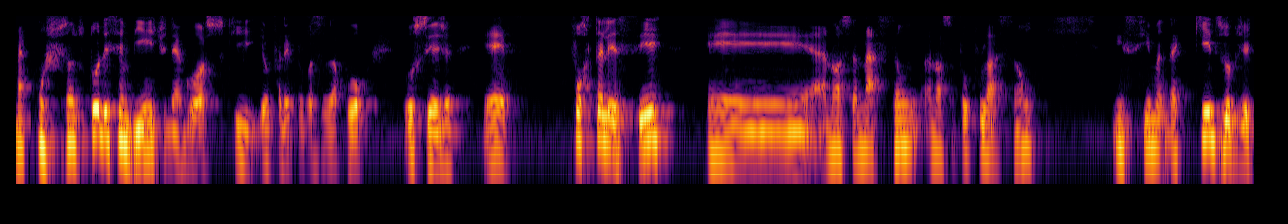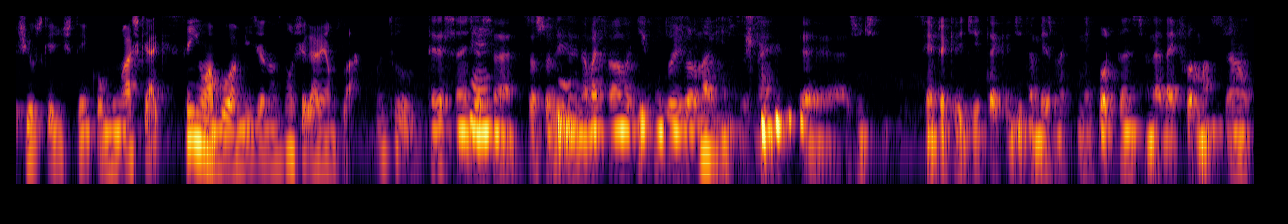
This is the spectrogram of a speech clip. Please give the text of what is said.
na construção de todo esse ambiente de negócios que eu falei para vocês há pouco, ou seja, é fortalecer é, a nossa nação, a nossa população em cima daqueles objetivos que a gente tem em comum. Acho que, é que sem uma boa mídia nós não chegaremos lá. Muito interessante é. essa, essa, sua visão, é. ainda mais falando aqui com dois jornalistas. Né? é, a gente sempre acredita, acredita mesmo na importância né, da informação,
